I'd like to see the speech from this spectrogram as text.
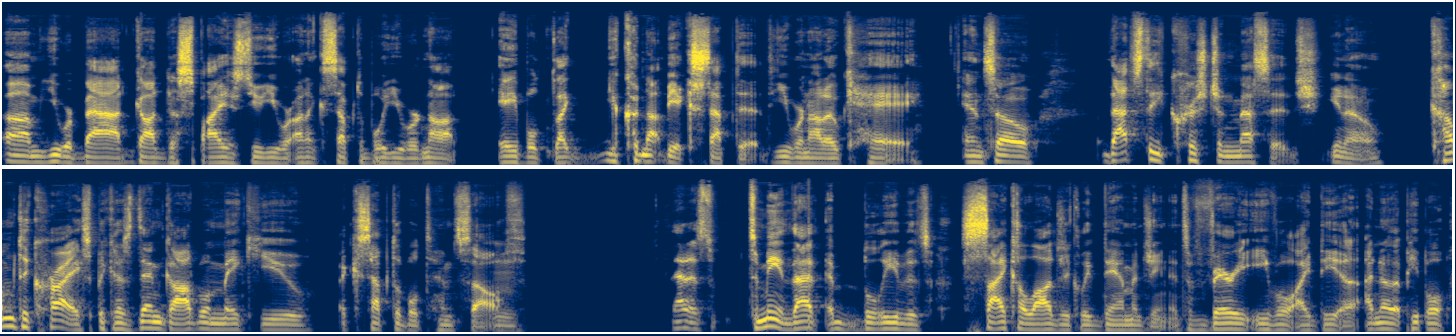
um, you were bad. God despised you. You were unacceptable. You were not able, like you could not be accepted. You were not okay. And so that's the Christian message, you know, come to Christ because then God will make you acceptable to himself. Mm. That is to me that I believe is psychologically damaging. It's a very evil idea. I know that people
